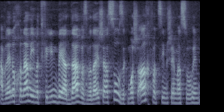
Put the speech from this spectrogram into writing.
אבל אין הוכנה ואם התפילין בידיו, אז ודאי שאסור, זה כמו שאר חפצים שהם אסורים.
